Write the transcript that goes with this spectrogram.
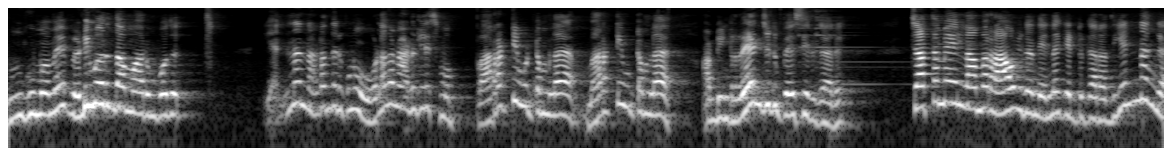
குங்குமமே வெடிமருந்தா மாறும்போது என்ன நடந்திருக்கணும் உலக நாடுகளே சும்மா பரட்டி விட்டோம்ல மிரட்டி விட்டோம்ல அப்படின்ற ரேஞ்சுக்கு பேசியிருக்காரு. சத்தமே இல்லாம ராகுல் காந்தி என்ன கேட்டிருக்காரு? அது என்னங்க?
